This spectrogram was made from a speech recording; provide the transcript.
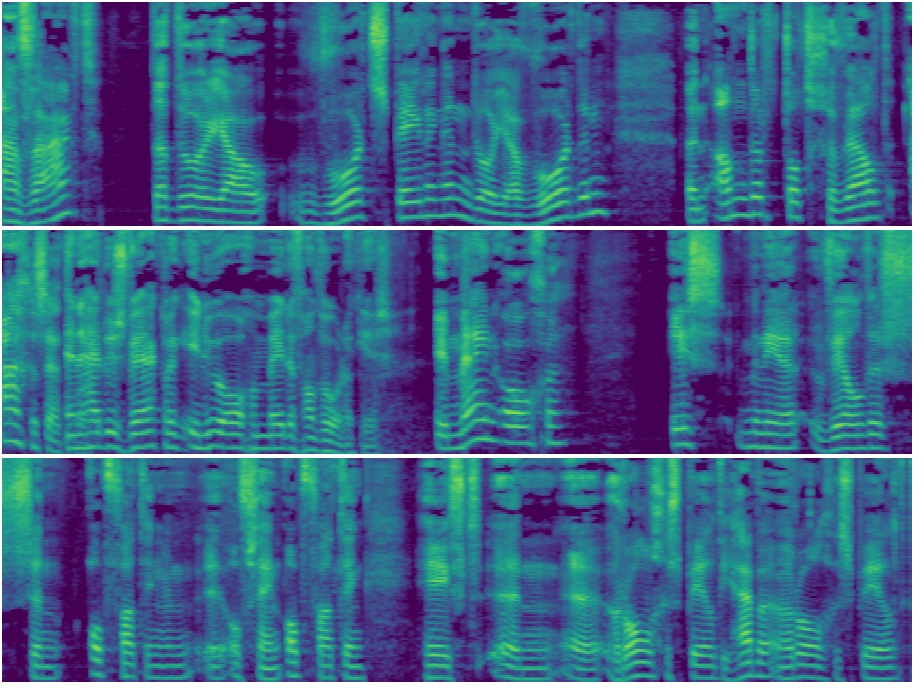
aanvaardt dat door jouw woordspelingen, door jouw woorden... een ander tot geweld aangezet wordt. En hij dus werkelijk in uw ogen mede verantwoordelijk is? In mijn ogen is meneer Wilders zijn opvattingen... Eh, of zijn opvatting heeft een uh, rol gespeeld. Die hebben een rol gespeeld.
